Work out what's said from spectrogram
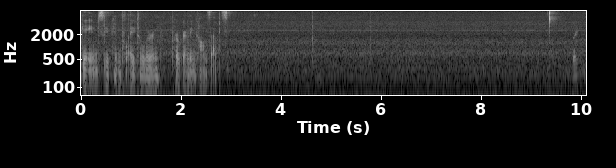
games you can play to learn programming concepts. Thank you.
